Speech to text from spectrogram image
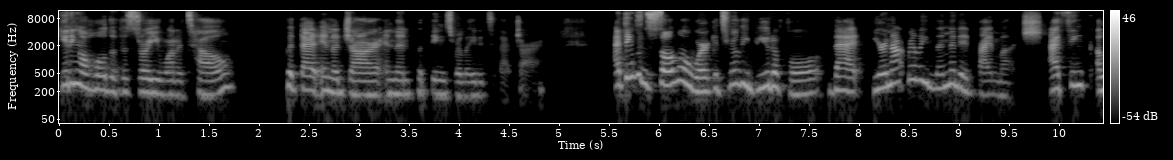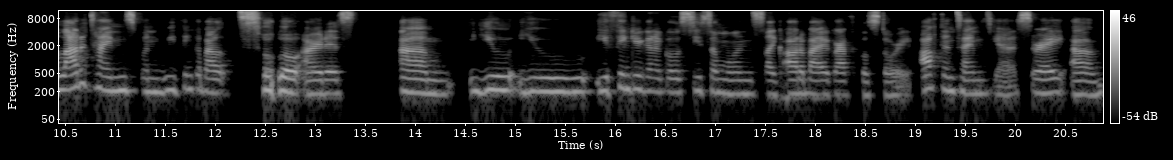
getting a hold of the story you want to tell, put that in a jar and then put things related to that jar. I think in solo work, it's really beautiful that you're not really limited by much. I think a lot of times when we think about solo artists, um, you you you think you're gonna go see someone's like autobiographical story. Oftentimes, yes, right? Um,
